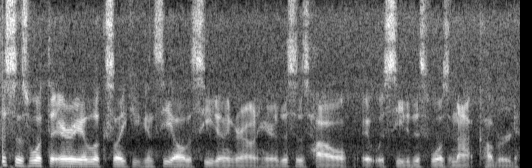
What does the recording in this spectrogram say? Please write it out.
This is what the area looks like. You can see all the seed on the ground here. This is how it was seeded. This was not covered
